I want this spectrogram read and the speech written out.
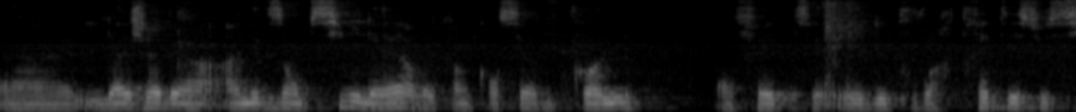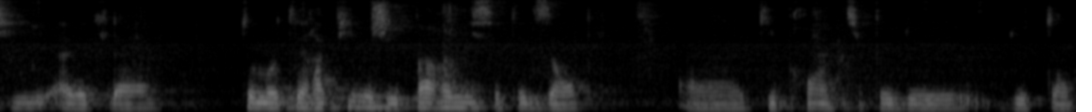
Euh, là, j'avais un, exemple similaire avec un cancer du col, en fait, et de pouvoir traiter ceci avec la tomothérapie, mais je n'ai pas remis cet exemple euh, qui prend un petit peu de, temps.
